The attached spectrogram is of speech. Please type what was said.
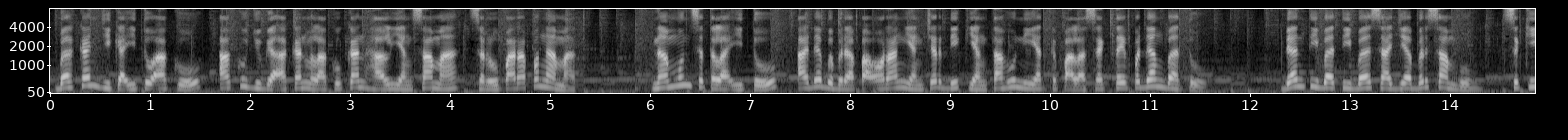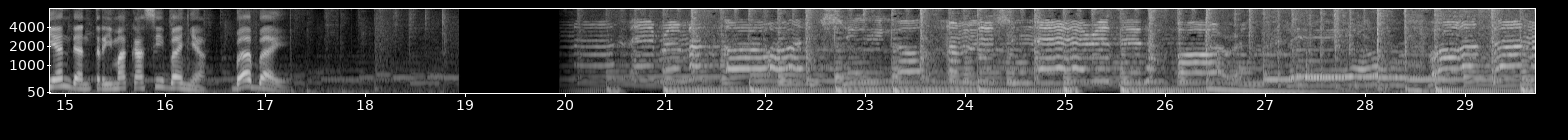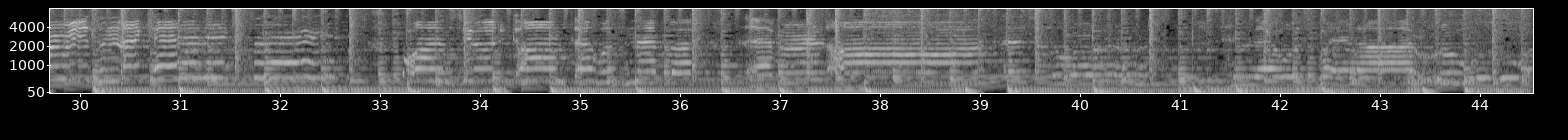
Bahkan jika itu aku, aku juga akan melakukan hal yang sama, seru para pengamat. Namun setelah itu, ada beberapa orang yang cerdik yang tahu niat kepala Sekte Pedang Batu. Dan tiba-tiba saja bersambung. Sekian dan terima kasih banyak. Bye-bye.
